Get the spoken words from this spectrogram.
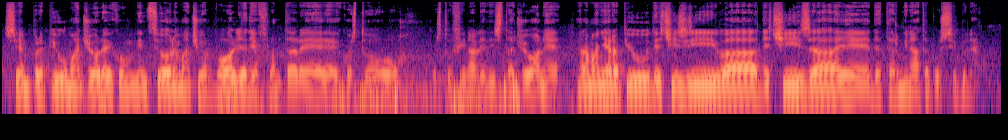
sempre più maggiore convinzione, maggior voglia di affrontare questo, questo finale di stagione nella maniera più decisiva, decisa e determinata possibile.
